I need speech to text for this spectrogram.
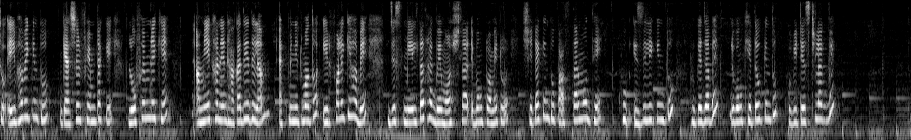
তো এইভাবে কিন্তু গ্যাসের ফ্লেমটাকে লো ফ্লেম রেখে আমি এখানে ঢাকা দিয়ে দিলাম এক মিনিট মতো। এর ফলে কি হবে, যে স্মেলটা থাকবে মশলার এবং টমেটোর, সেটা কিন্তু পাস্তার মধ্যে খুব ইজিলি কিন্তু ঢুকে যাবে এবং খেতেও কিন্তু খুবই টেস্ট লাগবে। তো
